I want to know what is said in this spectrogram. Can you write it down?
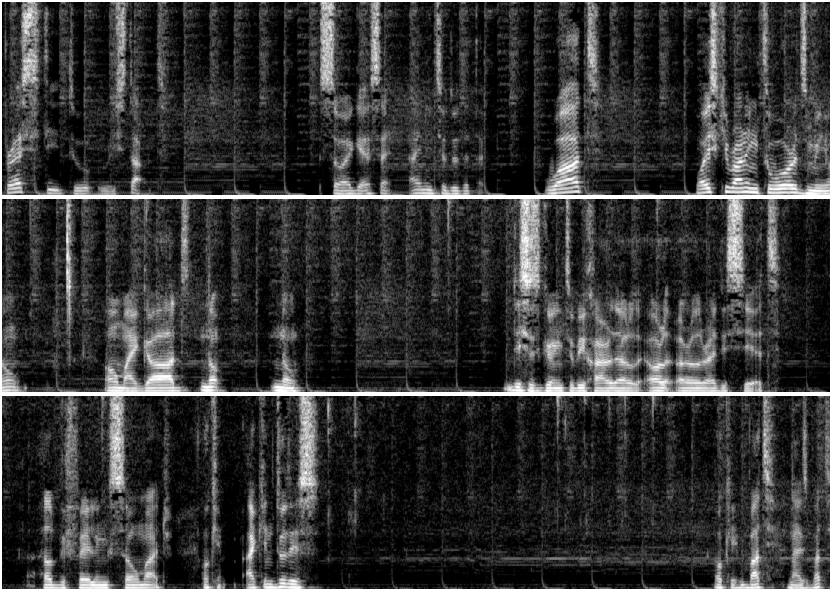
press T to restart. So I guess I, I need to do that. What? Why is he running towards me? Oh, oh my god. No, no. This is going to be hard. I'll, I'll, I'll already see it. I'll be failing so much. Okay, I can do this. Okay, but nice but.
